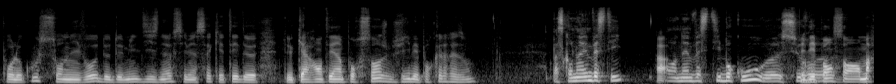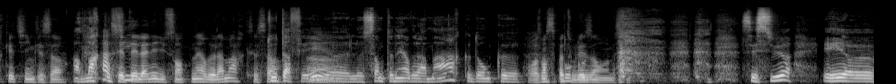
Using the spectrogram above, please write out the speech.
pour le coup, son niveau de 2019. C'est bien ça qui était de, de 41%. Je me suis dit, mais pour quelle raison? Parce qu'on a investi. Ah. On investit beaucoup euh, sur. Les dépenses en marketing, c'est ça? En Ah, marketing. c'était l'année du centenaire de la marque, c'est ça? Tout à fait, Ah. euh, le centenaire de la marque. Donc, euh, Heureusement, c'est pas tous les ans. c'est sûr. Et, euh,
